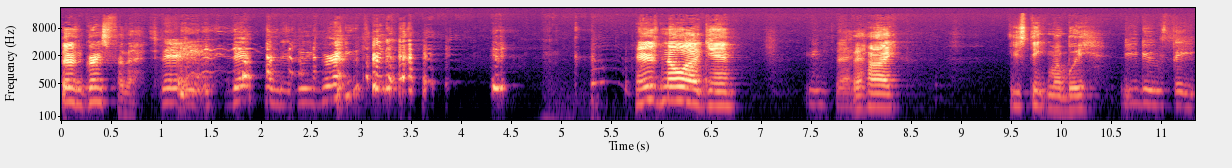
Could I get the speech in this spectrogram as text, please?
There's grace for that. There is definitely great for that. Here's Noah again. You say, Say hi. You stink, my boy. You do, Steve.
